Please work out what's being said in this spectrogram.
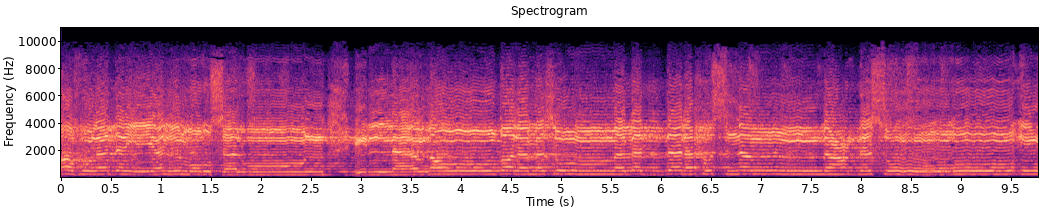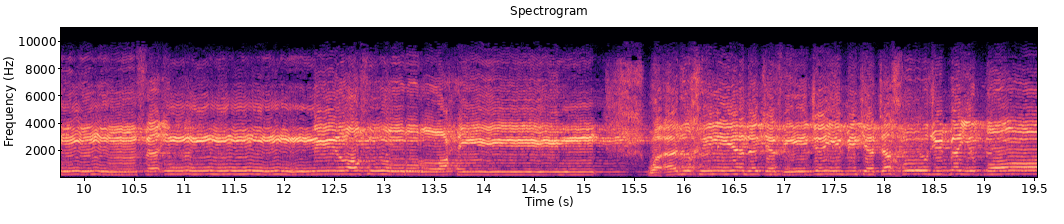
يخاف لدي المرسلون إلا من ظلم ثم بدل حسنا بعد سوء فإني غفور رحيم. وأدخل يدك في جيبك تخرج بيضاء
